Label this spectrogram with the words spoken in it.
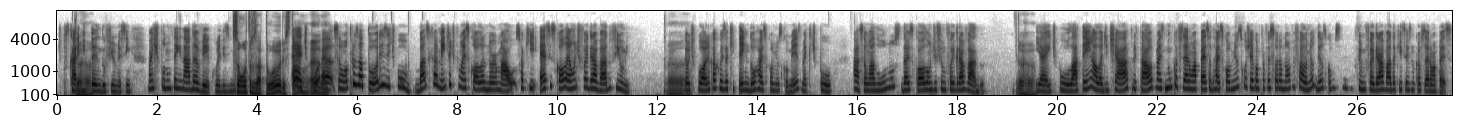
Tipo, os caras Aham. imitando o filme, assim. Mas, tipo, não tem nada a ver com eles São outros atores tal. É, tipo, né? é, são outros atores e, tipo, basicamente é tipo uma escola normal, só que essa escola é onde foi gravado o filme. Ah, Então, tipo, a única coisa que tem do High School Musical mesmo é que, tipo, ah, são alunos da escola onde o filme foi gravado. Aham. E aí, tipo, lá tem aula de teatro e tal, mas nunca fizeram uma peça do High School Musical. Chega uma professora nova e fala: Meu Deus, como o filme foi gravado aqui e vocês nunca fizeram uma peça?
